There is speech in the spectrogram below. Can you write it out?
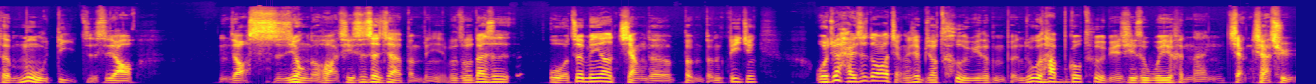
的目的只是要你知道实用的话，其实剩下的本本也不错。但是我这边要讲的本本，毕竟。我觉得还是都要讲一些比较特别的本本，如果它不够特别，其实我也很难讲下去。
